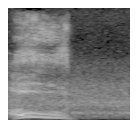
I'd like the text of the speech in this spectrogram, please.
ア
